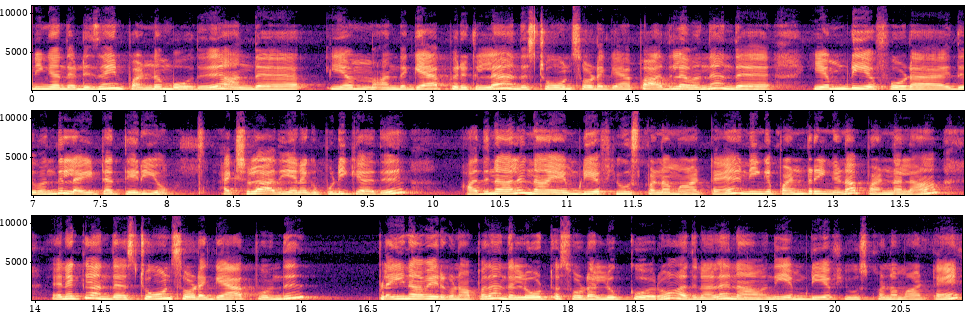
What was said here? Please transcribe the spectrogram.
நீங்கள் அந்த டிசைன் பண்ணும்போது அந்த எம் அந்த கேப் இருக்குல்ல அந்த ஸ்டோன்ஸோட கேப் அதில் வந்து அந்த எம்டிஎஃபோட இது வந்து லைட்டாக தெரியும். ஆக்சுவலாக அது எனக்கு பிடிக்காது. அதனால நான் எம்டிஎஃப் யூஸ் பண்ண மாட்டேன். நீங்கள் பண்ணுறீங்கன்னா பண்ணலாம். எனக்கு அந்த ஸ்டோன்ஸோட கேப் வந்து ப்ளைனாகவே இருக்கணும். அப்போ தான் அந்த லோட்டஸோட லுக் வரும். அதனால நான் வந்து எம்டிஎஃப் யூஸ் பண்ண மாட்டேன்.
